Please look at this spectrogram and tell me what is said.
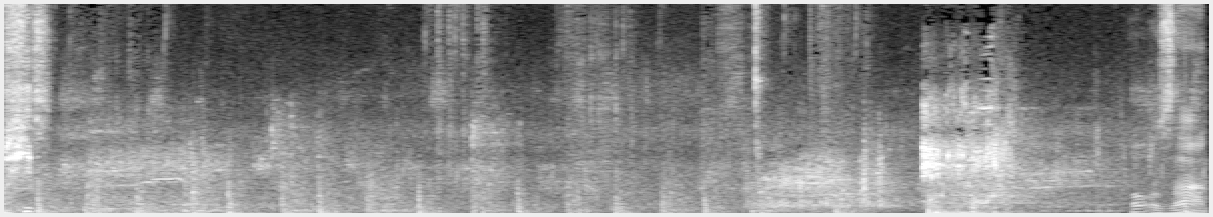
An eye on the bodies. What was that?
